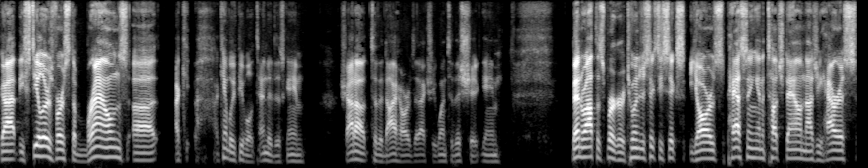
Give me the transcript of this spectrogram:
Got the Steelers versus the Browns. Uh, I, can't, I can't believe people attended this game. Shout out to the diehards that actually went to this shit game. Ben Roethlisberger, 266 yards passing and a touchdown. Najee Harris,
